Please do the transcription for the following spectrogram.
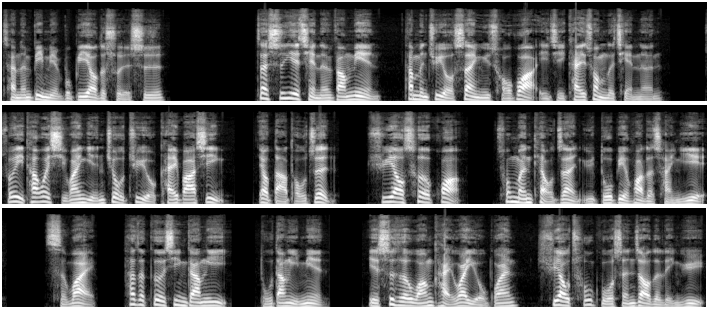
才能避免不必要的损失。在事业潜能方面，他们具有善于筹划以及开创的潜能，所以他会喜欢研究具有开发性。要打头阵，需要策划充满挑战与多变化的产业。此外，他的个性刚毅、独当一面，也适合往海外有关、需要出国深造的领域。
